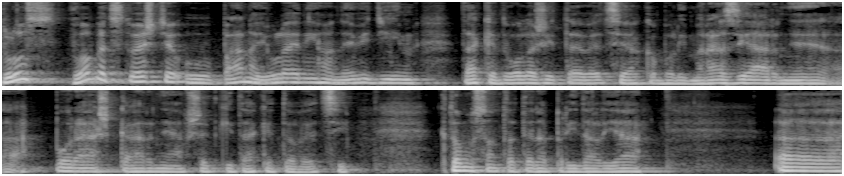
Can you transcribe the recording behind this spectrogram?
plus vôbec tu ešte u pána Julényho nevidím také dôležité veci, ako boli mraziárne a porážkárne a všetky takéto veci. K tomu som to teda pridal ja. Eh,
